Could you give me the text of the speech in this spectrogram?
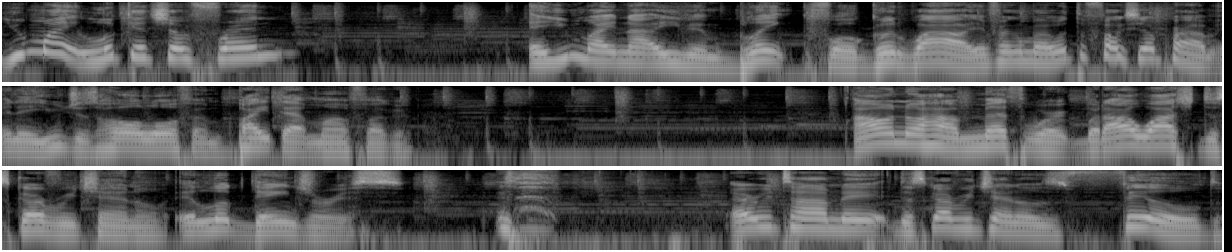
you might look at your friend and you might not even blink for a good while. You're thinking about what the fuck's your problem, and then you just haul off and bite that motherfucker. I don't know how meth work, but I watch Discovery Channel. It looked dangerous. Every time they Discovery Channel is filled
